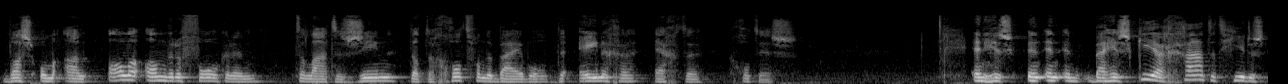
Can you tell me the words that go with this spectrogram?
was om aan alle andere volkeren te laten zien dat de God van de Bijbel de enige echte God is. En, his, en, en, bij Hiskia gaat het hier dus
